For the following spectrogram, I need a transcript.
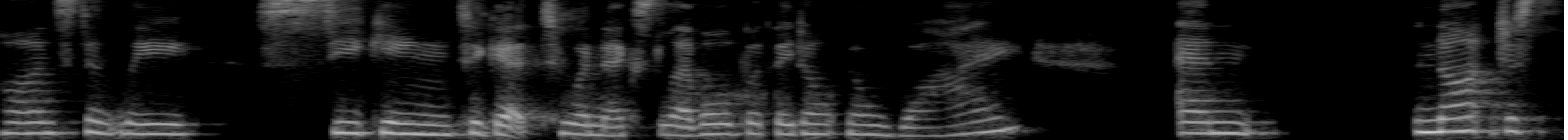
constantly seeking to get to a next level but they don't know why and not just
